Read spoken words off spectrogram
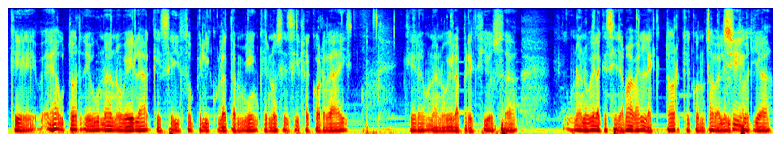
que es autor de una novela que se hizo película también, que no sé si recordáis, que era una novela preciosa, una novela que se llamaba El lector, que contaba la historia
